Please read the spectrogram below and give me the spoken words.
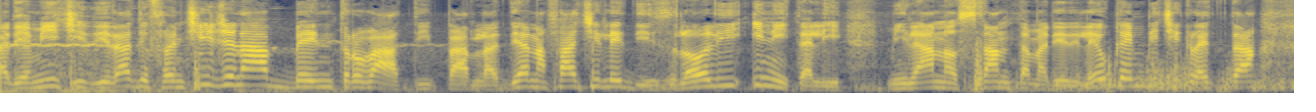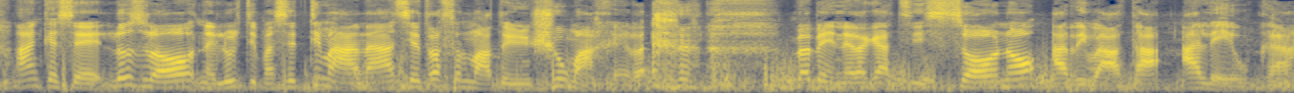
Cari amici di Radio Francigena, bentrovati. Parla Diana Facile di Slowly in Italy, Milano Santa Maria di Leuca in bicicletta, anche se lo slow nell'ultima settimana si è trasformato in Schumacher. Va bene ragazzi, sono arrivata a Leuca.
